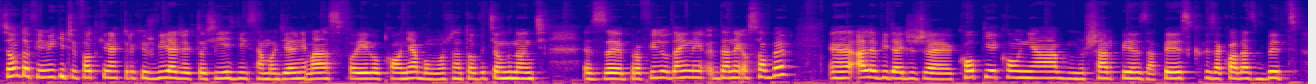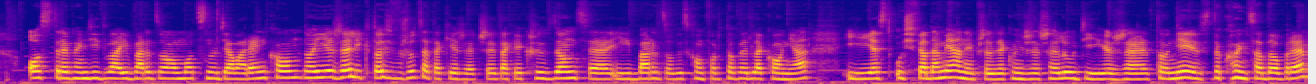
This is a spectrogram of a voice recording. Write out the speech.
Są to filmiki czy fotki, na których już widać, że ktoś jeździ samodzielnie, ma swojego konia, bo można to wyciągnąć z profilu danej, danej osoby, e, ale widać, że kopie konia, szarpie zapysk, zakłada zbyt ostre wędzidła i bardzo mocno działa ręką. No i jeżeli ktoś wrzuca takie rzeczy, takie krzywdzące i bardzo dyskomfortowe dla konia i jest uświadamiany przez jakąś rzeszę ludzi, że to nie jest do końca dobre,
